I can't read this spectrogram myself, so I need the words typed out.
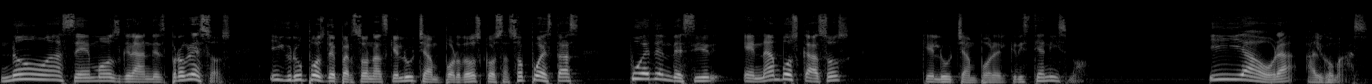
no hacemos grandes progresos y grupos de personas que luchan por dos cosas opuestas pueden decir en ambos casos que luchan por el cristianismo. Y ahora algo más.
